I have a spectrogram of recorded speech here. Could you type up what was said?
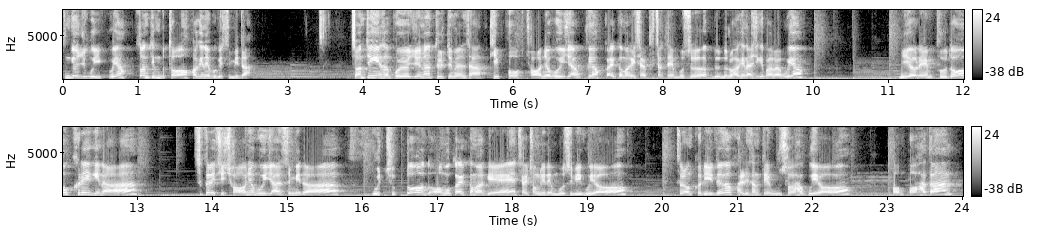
풍겨주고 있고요. 썬팅부터 확인해 보겠습니다. 썬팅에서 보여지는 들뜸 현상, 기포 전혀 보이지 않고요. 깔끔하게 잘 부착된 모습 눈으로 확인하시기 바라고요. 리어 램프도 크랙이나 스크래치 전혀 보이지 않습니다. 우측도 너무 깔끔하게 잘 정리된 모습이고요. 트렁크 리드 관리 상태 우수하고요. 범퍼 하단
